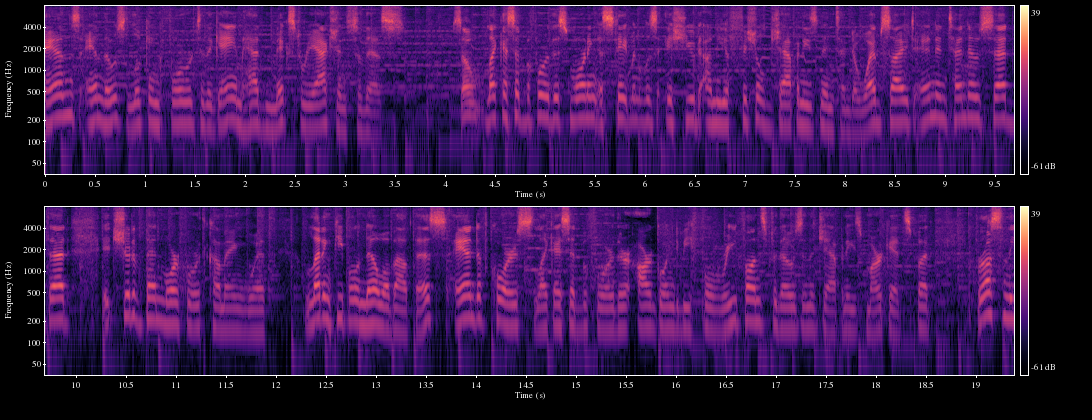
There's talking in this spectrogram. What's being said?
fans and those looking forward to the game had mixed reactions to this. So, like I said before this morning, a statement was issued on the official Japanese Nintendo website, and Nintendo said that it should have been more forthcoming with letting people know about this. And of course, like I said before, there are going to be full refunds for those in the Japanese markets. But for us in the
